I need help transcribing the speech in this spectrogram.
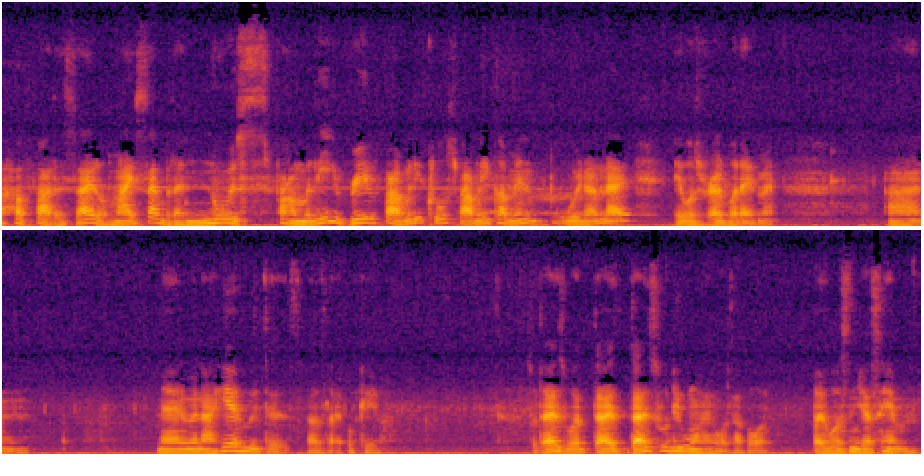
her father's side or my side but I know it's family real family close family coming going on there it was real what I meant. And then when I hear who it is, I was like, okay. So that is what that is, that is who the woman was about. But it wasn't just him.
